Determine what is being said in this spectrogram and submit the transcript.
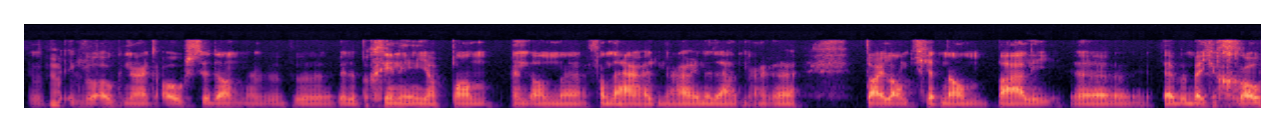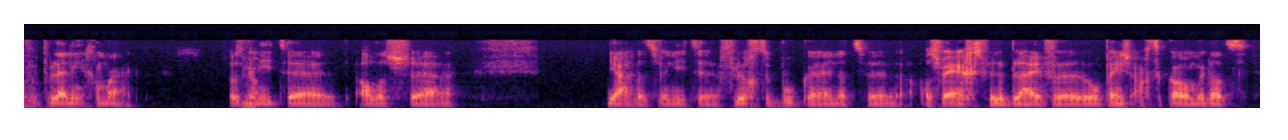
ik, ja. ik, wil ook naar het oosten dan. We, we willen beginnen in Japan en dan uh, van daaruit naar inderdaad naar Thailand, Vietnam, Bali. we hebben een beetje een grove planning gemaakt. Dat we ja. niet alles, ja, dat we niet vluchten boeken en dat we als we ergens willen blijven er opeens achterkomen dat uh,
